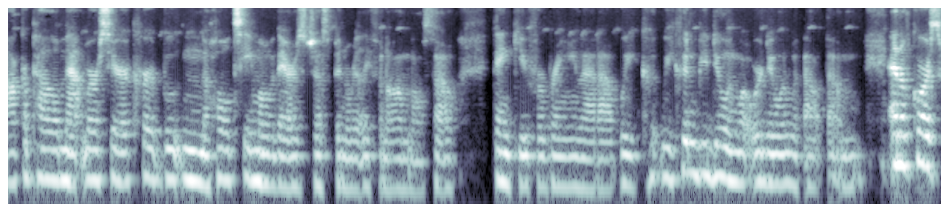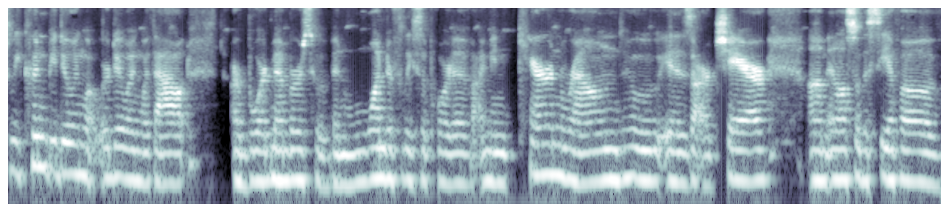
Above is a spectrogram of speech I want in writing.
acapella matt mercier kurt booten the whole team over there has just been really phenomenal so thank you for bringing that up. We we couldn't be doing what we're doing without them. And of course, we couldn't be doing what we're doing without our board members who have been wonderfully supportive. I mean, Karen Round, who is our chair, um, and also the CFO of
